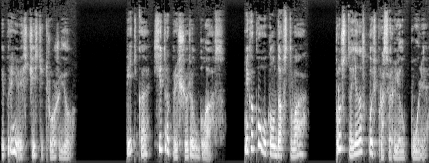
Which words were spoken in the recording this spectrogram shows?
и принялись чистить ружье. Петька хитро прищурил глаз. Никакого колдовства. Просто я насквозь просверлил поле.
